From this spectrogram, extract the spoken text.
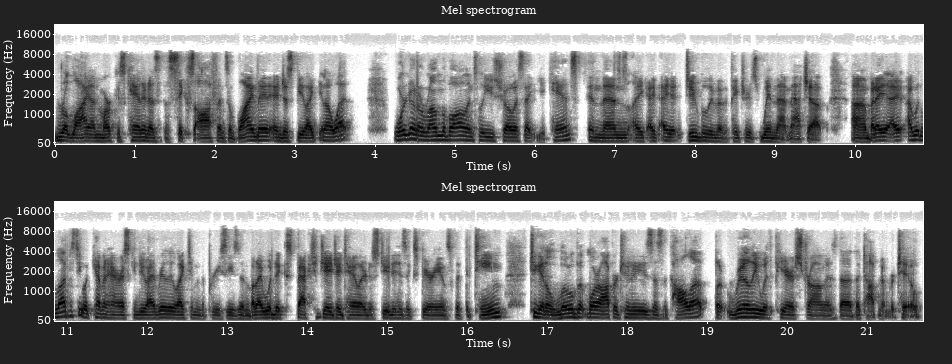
rely on Marcus Cannon as the sixth offensive lineman and just be like, you know what, we're going to run the ball until you show us that you can't. And then, like, I, I do believe that the Patriots win that matchup. Um, but I, I, would love to see what Kevin Harris can do. I really liked him in the preseason, but I would expect JJ Taylor, just due to his experience with the team, to get a little bit more opportunities as the call up, but really with Pierre Strong as the the top number two.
